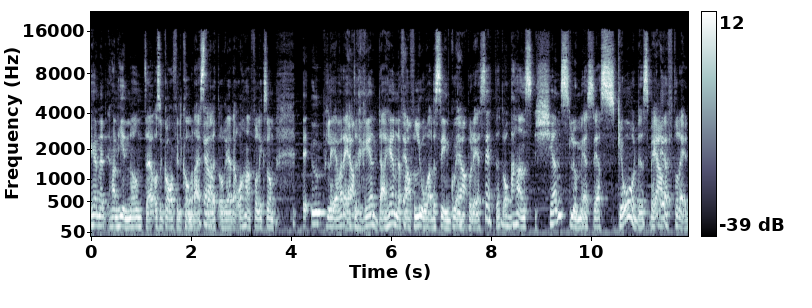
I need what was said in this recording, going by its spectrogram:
henne, han hinner inte och så Garfield kommer där istället och räddar och han får liksom eh, uppleva det, Ja. att rädda henne för Ja. han förlorade sin Gwen Ja. på det sättet. Och hans känslomässiga skådespel Ja. efter det,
